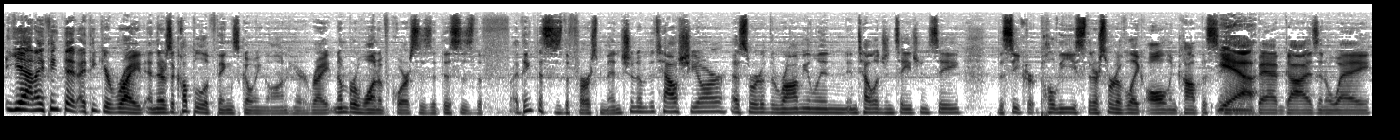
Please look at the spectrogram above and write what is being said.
Yeah, and I think that I think you're right. And there's a couple of things going on here, right? Number one, of course, is that this is the f- I think this is the first mention of the Tal Shiar as sort of the Romulan intelligence agency, the secret police. They're sort of like all encompassing Yeah. bad guys in a way.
